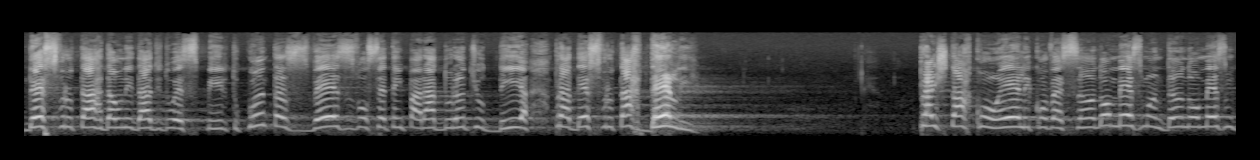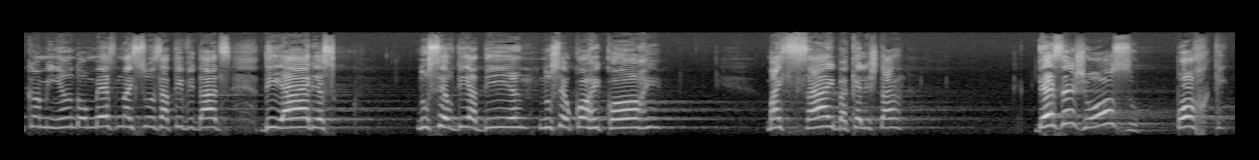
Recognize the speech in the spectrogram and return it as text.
desfrutar da unidade do Espírito. Quantas vezes você tem parado durante o dia para desfrutar dele? Para estar com ele conversando, ou mesmo andando, ou mesmo caminhando, ou mesmo nas suas atividades diárias, no seu dia a dia, no seu corre-corre. Mas saiba que ele está desejoso porque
